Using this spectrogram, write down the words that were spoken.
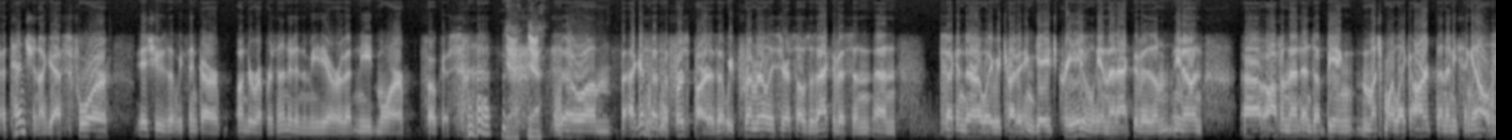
attention, I guess, for issues that we think are underrepresented in the media or that need more focus. Yeah, yeah. So um, I guess that's the first part is that we primarily see ourselves as activists, and and secondarily we try to engage creatively in that activism. You know, and uh, often that ends up being much more like art than anything else,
